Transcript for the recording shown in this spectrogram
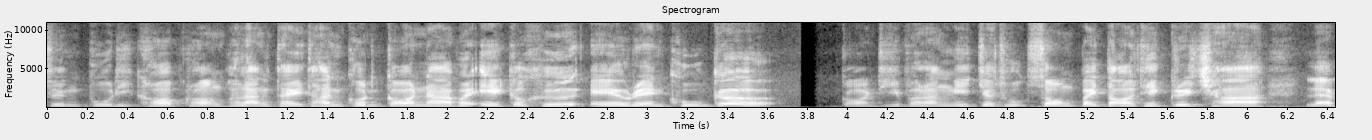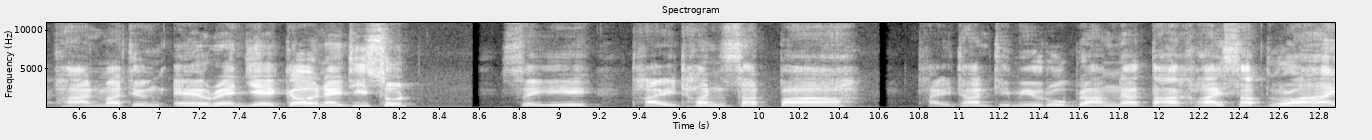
ซึ่งผู้ที่ครอบครองพลังไททันคนก่อนหน้าพระเอกก็คือเอเรนคูเกอร์ ก่อนที่พลังนี้จะถูกส่งไปต่อที่กริชา และผ่านมาถึงเอเรนเยเกอร์ในที่สุด 4. ไททันสัตว์ป่าไททันที่มีรูปร่างหน้าตาคล้ายสัตว์ร้าย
